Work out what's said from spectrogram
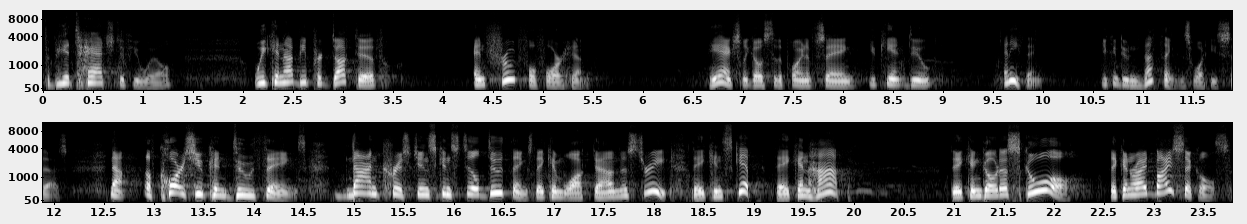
to be attached, if you will. We cannot be productive and fruitful for Him. He actually goes to the point of saying, You can't do anything. You can do nothing, is what he says. Now, of course, you can do things. Non Christians can still do things. They can walk down the street, they can skip, they can hop, they can go to school, they can ride bicycles.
